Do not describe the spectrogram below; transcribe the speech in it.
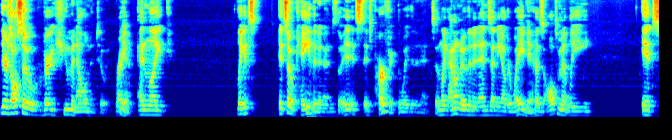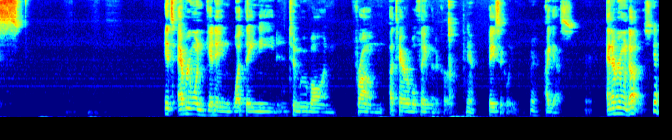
there's also a very human element to it, right? Yeah. And like, like it's it's okay that it ends though. It's it's perfect the way that it ends, and like I don't know that it ends any other way because ultimately, it's it's everyone getting what they need to move on from a terrible thing that occurred. Yeah. basically, Yeah. I guess, and everyone does. Yeah.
